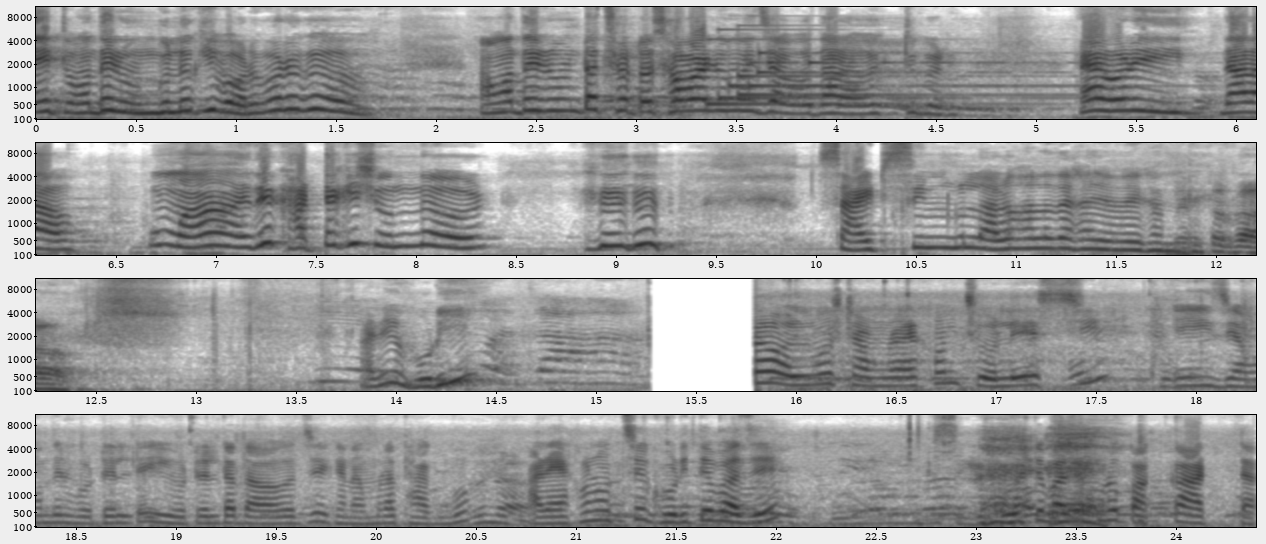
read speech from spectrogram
এই তোমাদের রুমগুলো কি বড় বড় গো? আমাদের রুমটা ছোট সবার রুমে যাব। দাঁড়াও একটু করে। হ্যাঁ হরি দাঁড়াও। ও মা এদের খাটটা কি সুন্দর। সাইড সিনগুলো আরও ভালো দেখা যাবে এখান থেকে। আরে হরি? অলমোস্ট আমরা এখন চলে এসেছি। এই যে আমাদের হোটেলটা এই হোটেলটা দেওয়া হচ্ছে এখানে আমরা থাকব। আর এখন হচ্ছে ঘড়িতে বাজে ঘড়িতে বাজে পুরো পাক্কা আটটা।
